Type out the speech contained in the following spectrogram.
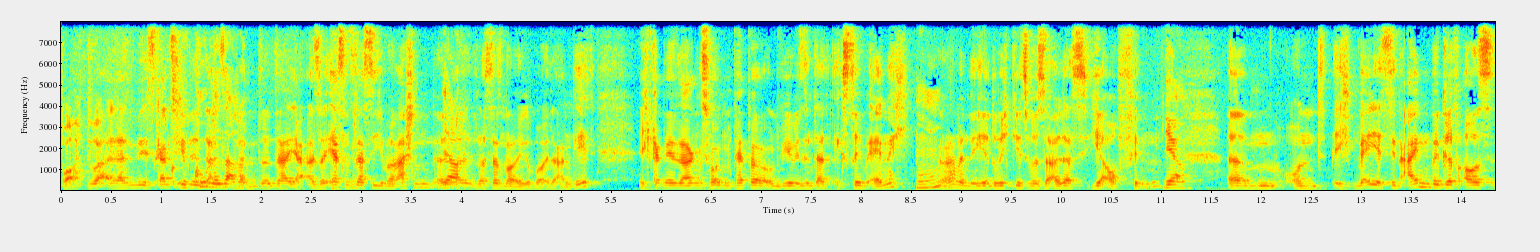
Boah, du hast jetzt ganz viele Coole Sachen. Sache. Ja, also erstens lass dich überraschen, äh, ja. was das neue Gebäude angeht. Ich kann dir sagen, Salt Pepper und wir, wir sind da extrem ähnlich. Mhm. Ja, wenn du hier durchgehst, wirst du all das hier auch finden. Ja. Ähm, und ich wähle jetzt den einen Begriff aus,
